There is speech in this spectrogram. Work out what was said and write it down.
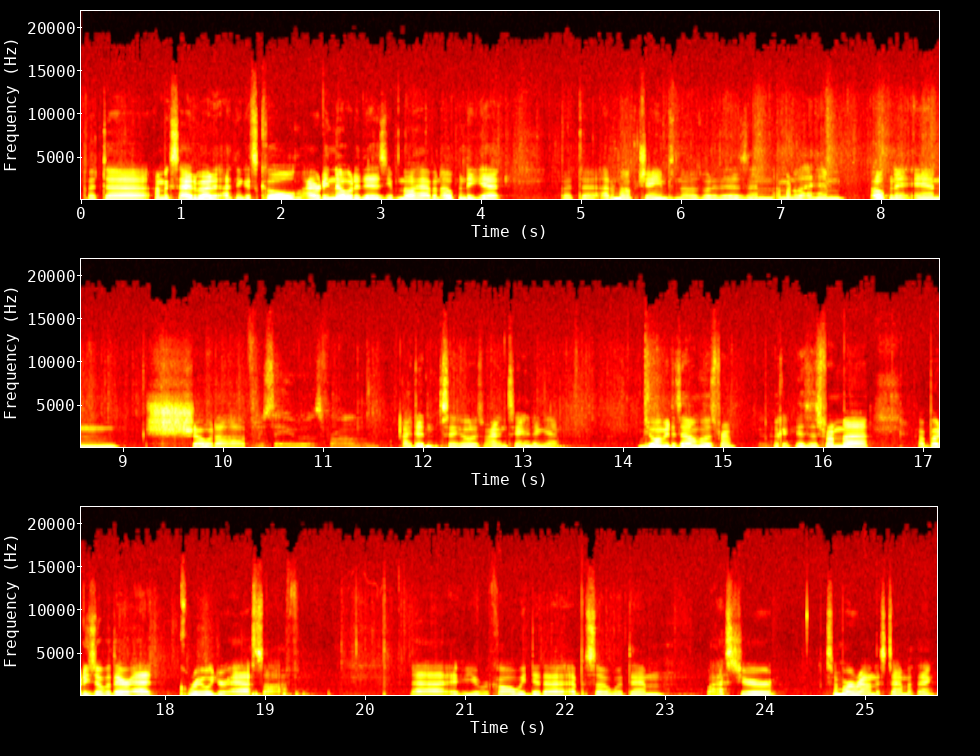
But uh, I'm excited about it. I think it's cool. I already know what it is, even though I haven't opened it yet. But uh, I don't know if James knows what it is, and I'm gonna let him open it and show it off. Did you say who it was from? I didn't say who it was from. I didn't say anything yet. Do you want me to tell him who it's from? Okay, this is from uh, our buddies over there at Grill Your Ass Off. Uh, if you recall, we did a episode with them last year, somewhere around this time, I think.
